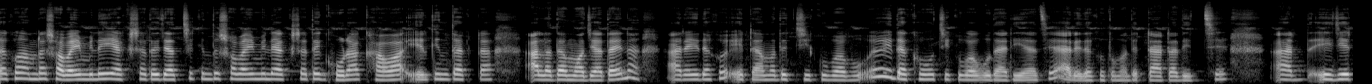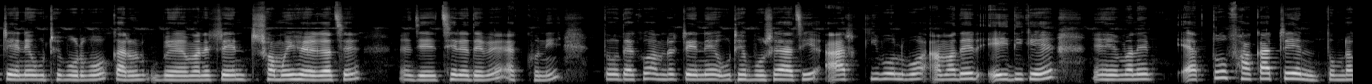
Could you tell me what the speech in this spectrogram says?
দেখো, আমরা সবাই মিলেই একসাথে যাচ্ছি, কিন্তু সবাই মিলে একসাথে ঘোরা, খাওয়া, এর কিন্তু একটা আলাদা মজা, তাই না? আর এই দেখো, এটা আমাদের চিকুবাবু। এই দেখো, চিকুবাবু দাঁড়িয়ে আছে। আর এই দেখো, তোমাদের টাটা দিচ্ছে। আর এই যে ট্রেনে উঠে পড়ব, কারণ মানে ট্রেন সময় হয়ে গেছে, যে ছেড়ে দেবে এক্ষুনি। তো দেখো আমরা ট্রেনে উঠে বসে আছি। আর কি বলব, আমাদের এই দিকে মানে এত ফাঁকা ট্রেন তোমরা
